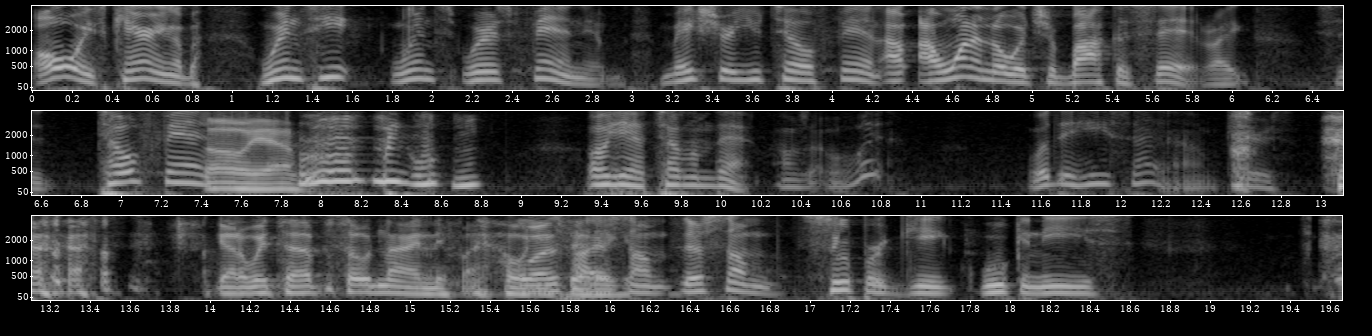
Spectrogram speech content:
always caring about. When's he? When's where's Finn? Make sure you tell Finn. I, I want to know what Chewbacca said. Right? He said, "Tell Finn." Oh yeah. Oh, yeah, tell him that. I was like, what? What did he say? I'm curious. Gotta wait till episode nine to find out what well, he said. probably some. There's some super geek Wukanese.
